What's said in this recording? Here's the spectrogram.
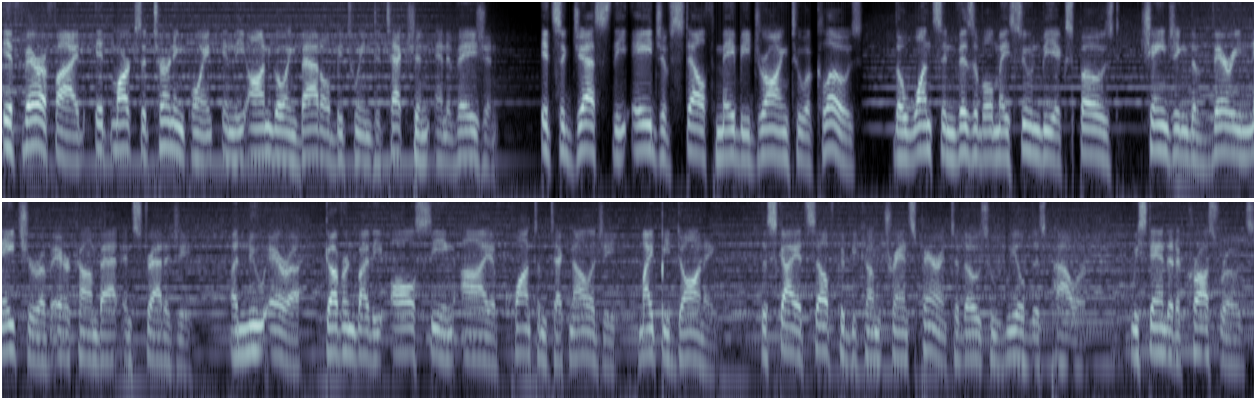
If verified, it marks a turning point in the ongoing battle between detection and evasion. It suggests the age of stealth may be drawing to a close, the once invisible may soon be exposed, changing the very nature of air combat and strategy. A new era, governed by the all-seeing eye of quantum technology, might be dawning, the sky itself could become transparent to those who wield this power. We stand at a crossroads,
